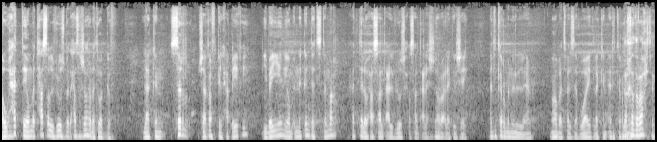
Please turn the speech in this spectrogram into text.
أو حتى يوم بتحصل الفلوس بتحصل شهرة بتوقف. لكن سر شغفك الحقيقي يبين يوم إنك أنت تستمر حتى لو حصلت على الفلوس وحصلت على الشهره وعلى كل شيء. أذكر من ال- ما بتفلسف وايد لكن أذكر لا من, خذ راحتك.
